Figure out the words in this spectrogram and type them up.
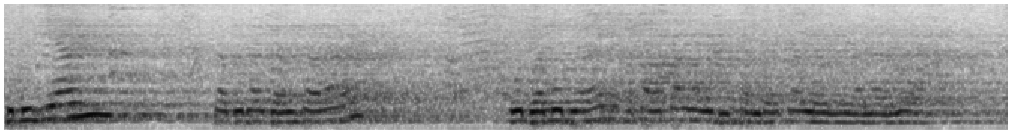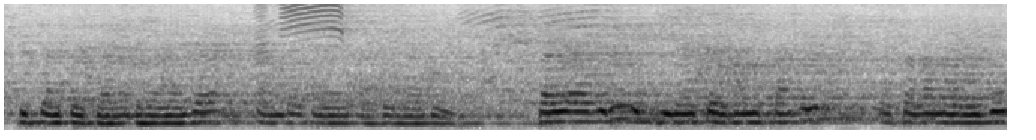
demikian sambutan dan salah mudah-mudahan apa-apa yang disampaikan oleh anak-anak bisa berjalan dengan lancar sampai dengan akhir nanti. Saya akhiri intinya Muhammad Fatim Wassalamualaikum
